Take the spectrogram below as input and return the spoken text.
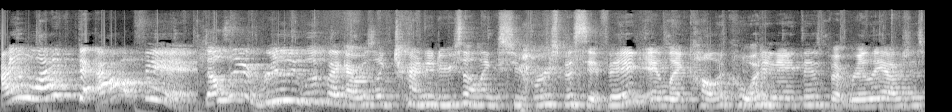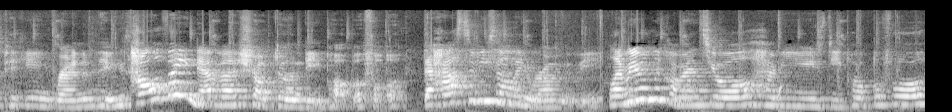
I like the outfit. Doesn't it really look like I was like trying to do something super specific and like color coordinate this, but really I was just picking random things. How have I never shopped on Depop before? There has to be something wrong with me. Let me know in the comments, y'all. Have you used Depop before?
